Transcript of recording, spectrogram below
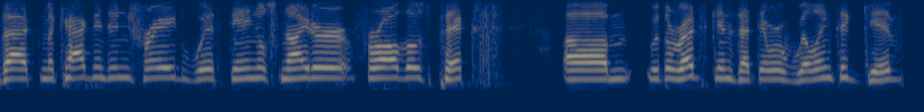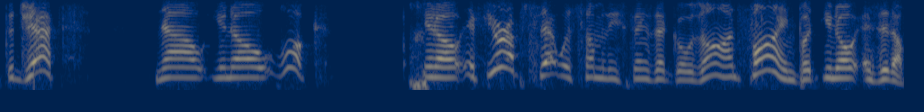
that Maccagnan didn't trade with Daniel Snyder for all those picks um, with the Redskins that they were willing to give the Jets. Now, you know, look, you know, if you're upset with some of these things that goes on, fine, but you know, is it a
